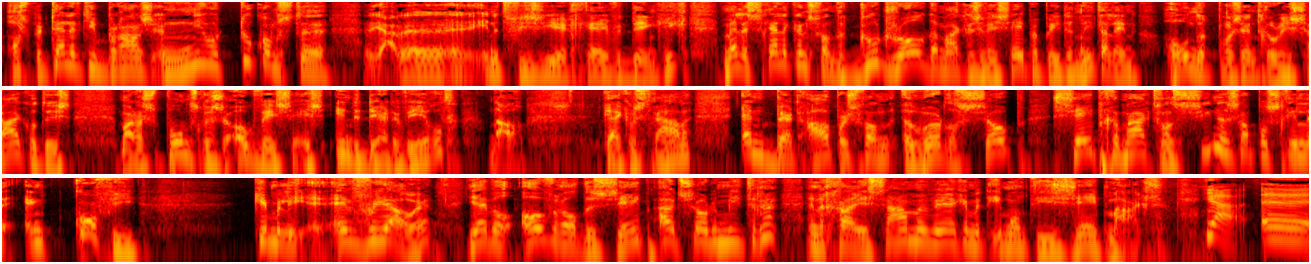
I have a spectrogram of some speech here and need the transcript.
hospitality branche een nieuwe toekomst uh, ja, uh, in het vizier geven, denk ik. Melle Schellekens van The Good Roll. Daar maken ze wc-papier dat niet alleen 100% gerecycled is. Maar dan sponsoren ze ook wc's in de derde wereld. Nou, kijk hem stralen. En Bert Alpers van A World of Soap. Zeep gemaakt van sinaasappelschillen en koffie. Kimberly, even voor jou, hè? Jij wil overal de zeep uitsodemieteren... en dan ga je samenwerken met iemand die zeep maakt. Ja, uh...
